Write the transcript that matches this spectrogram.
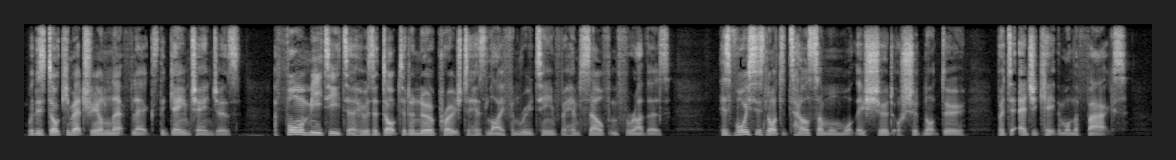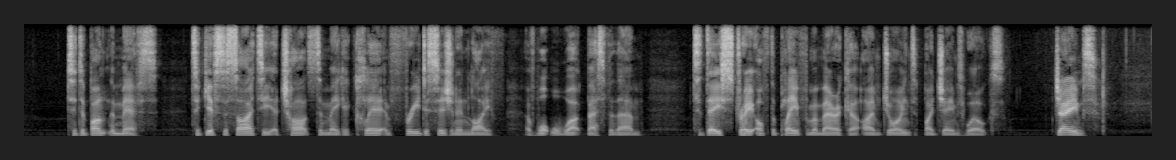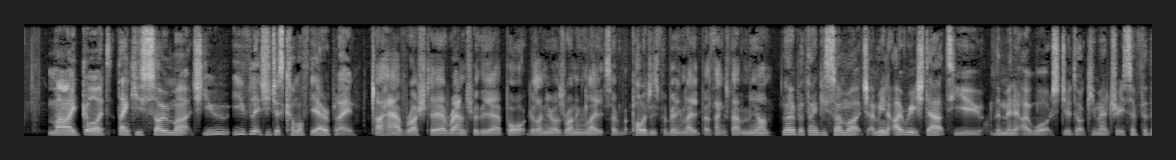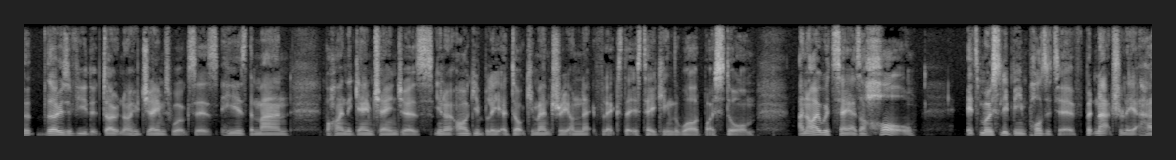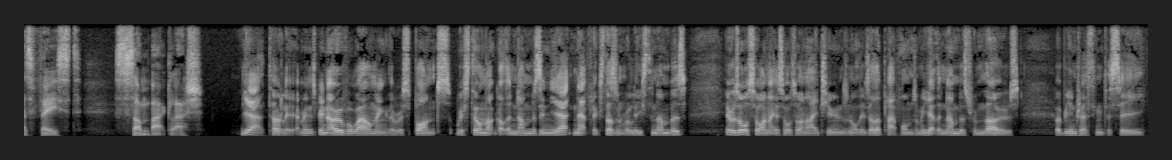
With his documentary on Netflix, The Game Changers, a former meat eater who has adopted a new approach to his life and routine for himself and for others his voice is not to tell someone what they should or should not do, but to educate them on the facts, to debunk the myths, to give society a chance to make a clear and free decision in life of what will work best for them. Today, straight off the plane from America, I'm joined by James Wilks. James, my God, thank you so much. You you've literally just come off the aeroplane. I have rushed here, ran through the airport because I knew I was running late. So apologies for being late, but thanks for having me on. No, but thank you so much. I mean, I reached out to you the minute I watched your documentary. So for the, those of you that don't know who James Wilks is, he is the man behind the Game Changers. You know, arguably a documentary on Netflix that is taking the world by storm. And I would say, as a whole, it's mostly been positive, but naturally, it has faced some backlash. Yeah, totally. I mean, it's been overwhelming the response. We've still not got the numbers in yet. Netflix doesn't release the numbers. It was also on. It's also on iTunes and all these other platforms, and we get the numbers from those. But it'd be interesting to see.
